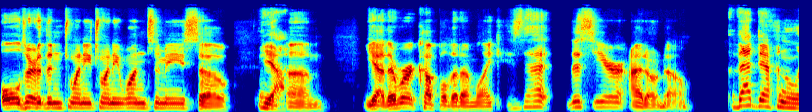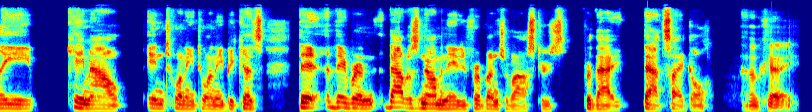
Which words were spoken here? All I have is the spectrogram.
older than 2021 to me. So, Yeah, um, yeah, there were a couple that I'm like, is that this year? I don't know. that definitely came out in 2020 because they they were that was nominated for a bunch of Oscars for that that cycle. Okay.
